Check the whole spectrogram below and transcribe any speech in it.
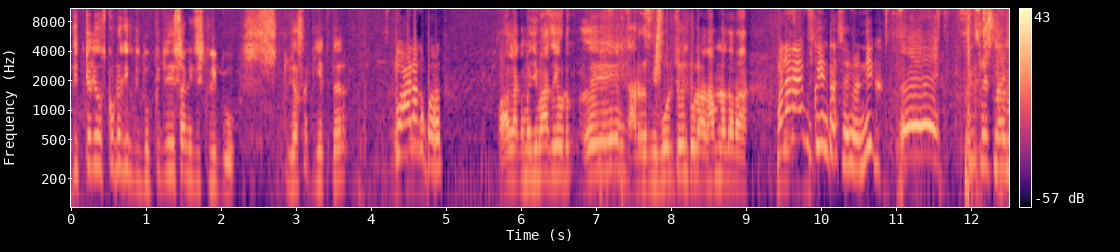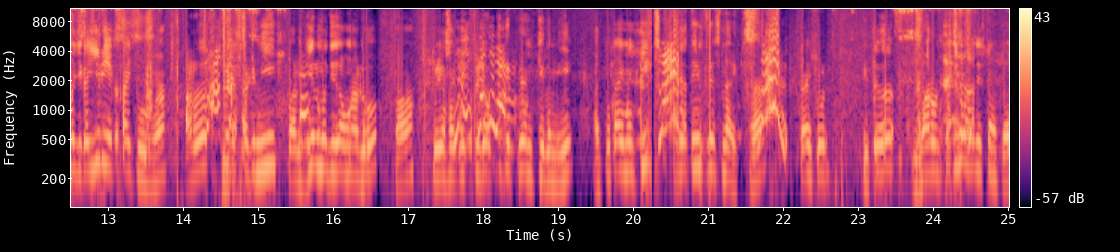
कितके दिवस कुठे गेली तू? किती दिवसांनी दिसली तू? तुझ्यासाठी एक तर तू आला का परत? आला का म्हणजे माझं एवढं ए अरे मी बोलतोय ना तुला थांब ना जरा. मला नाही इंटरेस्ट आहे निघ. इंटरेस्ट नाही म्हणजे काय इडी आहे का काय तू हा? अरे तुझ्यासाठी मी जेल मध्ये जाऊन आलो हा? तुझ्यासाठी तुझ्यावर किती प्रेम केलं मी? आणि तू काय म्हणती तुझ्यात इंटरेस्ट नाही हा? काय सोड इथं मारून आधीच सांगतो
